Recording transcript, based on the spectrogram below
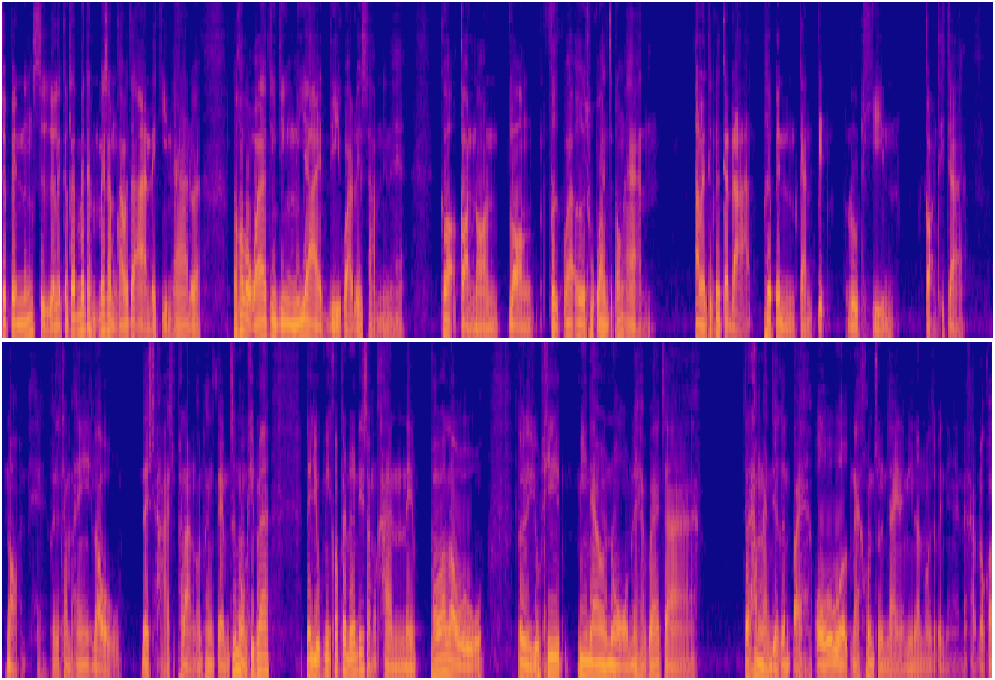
จะเป็นหนังสืออะไรก็ได้ไม่ไม่สำคัญว่าจะอ่านได้กี่หน้าด้วย แล้วเขาบอกว่าจริง ๆ นิยายดีกว่าด้วยซ้ำนี่นะฮะก็ก่อนนอนลองฝึกว่าเออทุกวันจะต้องอ่าน อะไรที่เป็นกระดาษเพื่อเป็นการปิดroutine ก่อนที่จะนอนนะก็จะทำให้เราได้ชาร์จพลังค่อนข้างเต็ม ซึ่งผมคิดว่าในยุคนี้ก็เป็นเรื่องที่สำคัญในเพราะว่าเราเราอยู่ยุคที่มีแนวโน้มนะครับว่าจะจะทำงานเยอะเกินไป overwork นะคนส่วนใหญ่เนี่ยมีแนวโน้มจะเป็นอย่างนั้นนะครับ แล้วก็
